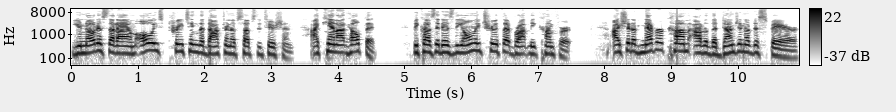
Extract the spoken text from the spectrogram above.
You notice that I am always preaching the doctrine of substitution. I cannot help it because it is the only truth that brought me comfort. I should have never come out of the dungeon of despair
